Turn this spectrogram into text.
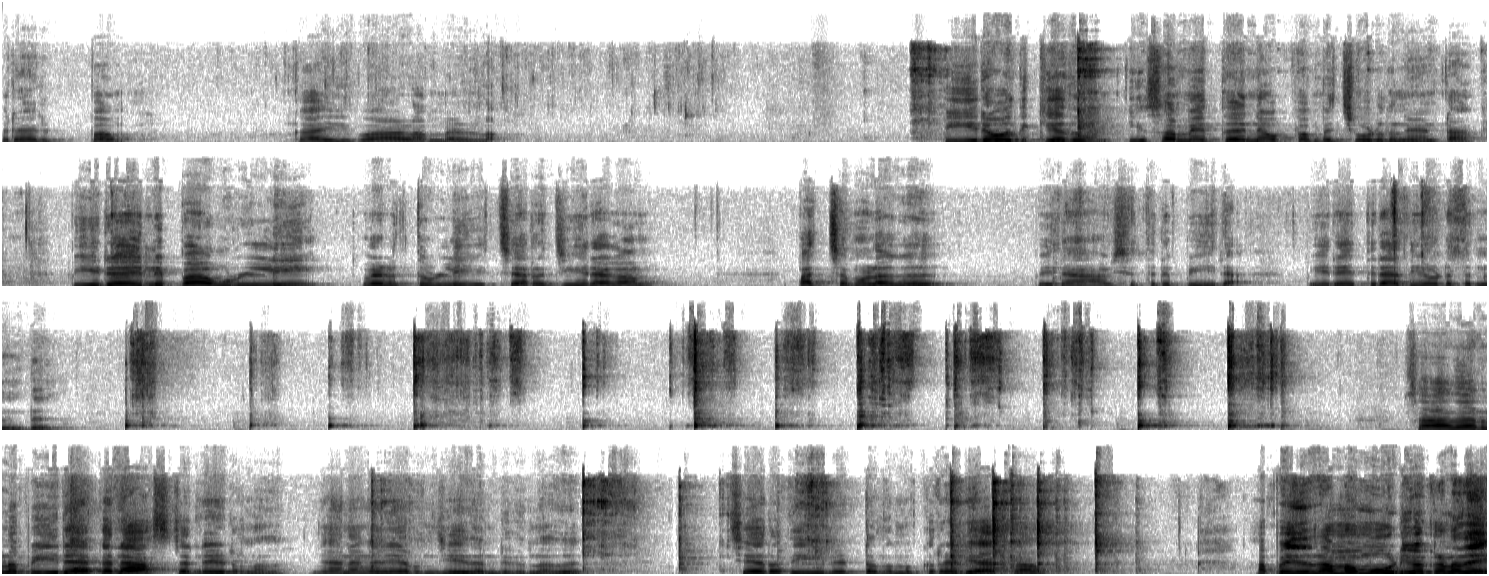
ഒരൽപ്പം കൈവാളം വെള്ളം. പീര ഒതുക്കിയതും ഈ സമയത്ത് തന്നെ ഒപ്പം വെച്ച് കൊടുക്കണേ കേട്ടോ. പീരയിലിപ്പോൾ ഉള്ളി വെളുത്തുള്ളി ചെറുജീരകം പച്ചമുളക് പിന്നെ ആവശ്യത്തിന് പീര. പീര ഇത്തിരി അധികം എടുത്തിട്ടുണ്ട്. സാധാരണ പീരയൊക്കെ തന്നെ ഇടുന്നത് ഞാൻ അങ്ങനെയായിരുന്നു ചെയ്തുകൊണ്ടിരുന്നത് ചെറു തീയിലിട്ട് നമുക്ക് റെഡിയാക്കാം. അപ്പോൾ ഇത് നമ്മൾ മൂടി വെക്കണതേ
